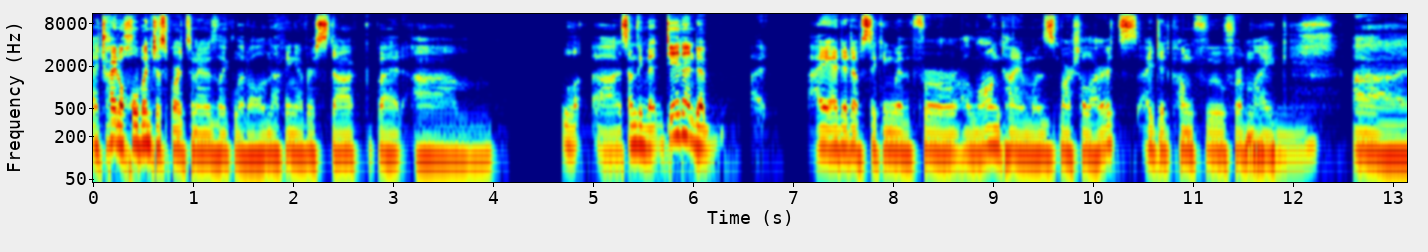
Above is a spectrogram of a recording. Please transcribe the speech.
i tried a whole bunch of sports when i was like little nothing ever stuck but um uh, something that did end up I- ended up sticking with for a long time was martial arts i did kung fu from like Mhm. uh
